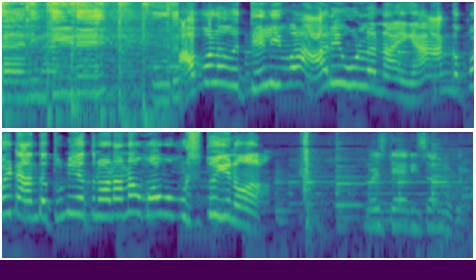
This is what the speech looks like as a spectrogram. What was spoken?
கலந்திடு. அவ்வளவு தெளிவா அறிவுள்ள நாய்ங்க. அங்க போயிட்டு அந்த துணி எத்தனோடனா மோம முடிச்சு தூக்கினோம் Where's Daddy's underwear?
